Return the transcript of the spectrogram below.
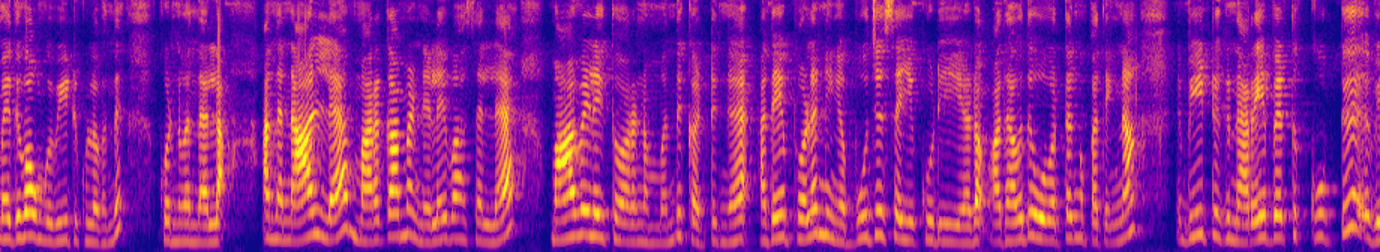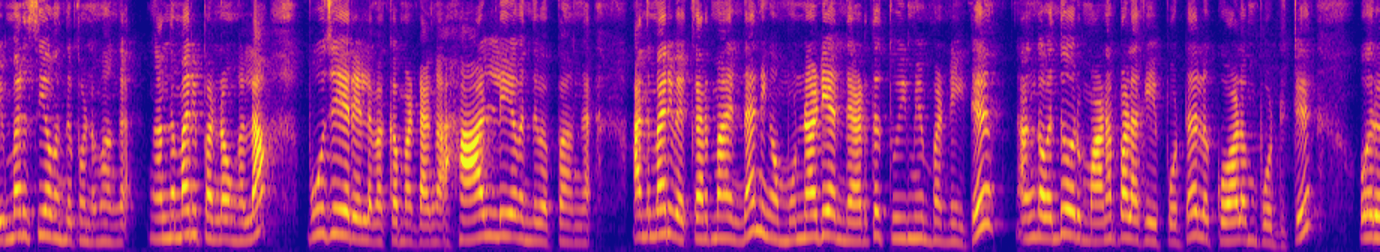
மெதுவாக உங்கள் வீட்டுக்குள்ளே வந்து கொண்டு வந்துடலாம் அந்த நாளில் மறக்காமல் நிலைவாசலில் மாவிளை தோரணம் வந்து கட்டுங்க. அதே போல் நீங்கள் பூஜை செய்யக்கூடிய இடம் அதாவது ஒவ்வொருத்தவங்க பார்த்திங்கன்னா வீட்டுக்கு நிறைய பேர்த்து கூப்பிட்டு விமரிசையாக வந்து பண்ணுவாங்க. அந்த மாதிரி பண்ணவங்கெல்லாம் பூஜை அறையில் வைக்க மாட்டாங்க. ஹால்லேயே வந்து வைப்பாங்க. அந்த மாதிரி வைக்கிற மாதிரி இருந்தால் நீங்கள் முன்னாடி அந்த இடத்த தூய்மை பண்ணிவிட்டு அங்கே வந்து ஒரு மணப்பலகையை போட்டு அதில் கோலம் போட்டுட்டு ஒரு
